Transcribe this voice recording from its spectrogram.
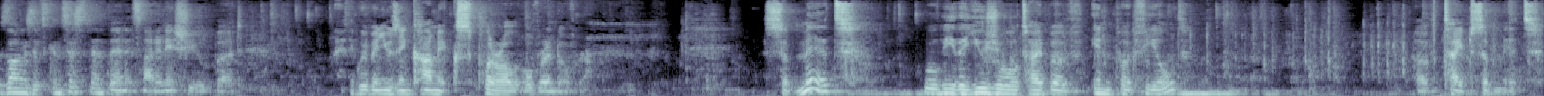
As long as it's consistent, then it's not an issue, but I think we've been using comics plural over and over. Submit will be the usual type of input field of type submit.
